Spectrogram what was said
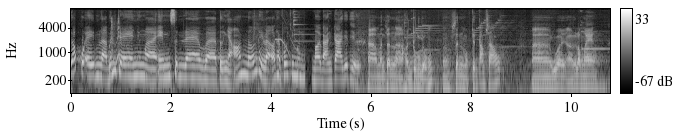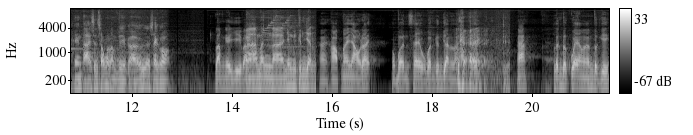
gốc của em là Bến Tre nhưng mà em sinh ra và từ nhỏ lớn thì là ở thành phố Hồ Chí Minh. Mời bạn trai giới thiệu. À, mình tên là Huỳnh Trung Dũng, sinh năm 1986, à, quê ở Long An, hiện tại sinh sống và làm việc ở Sài Gòn. làm nghề gì vậy À, mình là nhân viên kinh doanh. à, hợp với nhau đấy một bên sale một bên kinh doanh là đấy ha lĩnh vực của em là lĩnh vực gì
